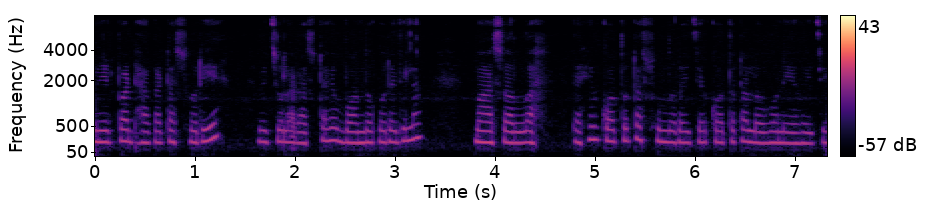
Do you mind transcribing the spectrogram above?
মিনিট পর ঢাকাটা সরিয়ে আমি চুলা রাসটাকে বন্ধ করে দিলাম। মাশাল্লাহ দেখেন কতটা সুন্দর হয়েছে, কতটা লোভনীয় হয়েছে।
